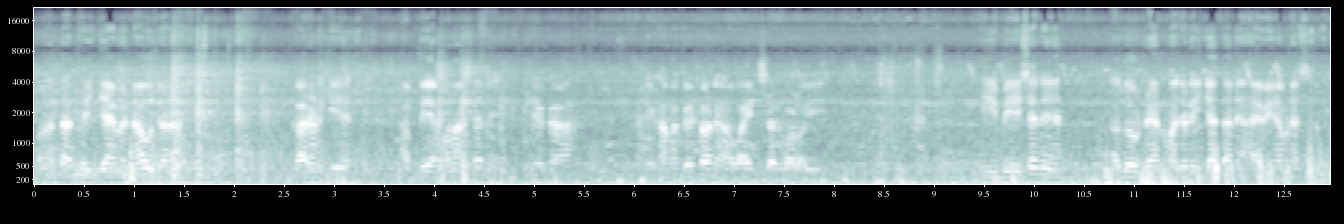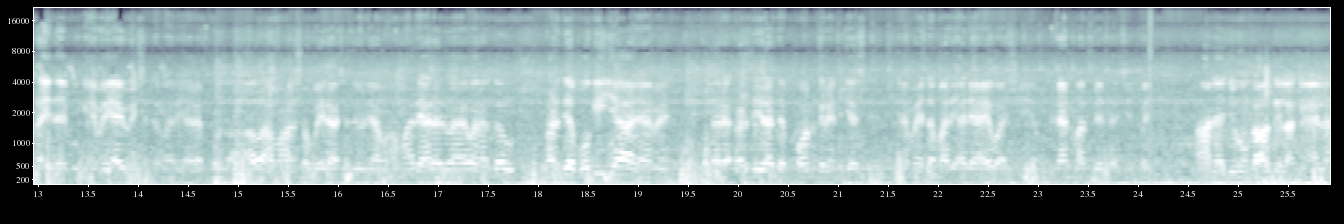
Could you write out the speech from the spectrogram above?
પણ હતા થઈ ગયા અમે નવ જણા. કારણ કે આ બે માણસ છે ને, એક આ એક આમાં બેઠો ને, આ વ્હાઈટ શર્ટ વાળો એ એ બે છે ને, અગાઉ ટ્રેનમાં ચડી જતા ને, આવીને અમને સરપ્રાઈઝ આપ્યું કે એમ આવી છે તમારે. યારે બોલો, આવા માણસો ભર્યા છે દુનિયામાં. અમારે યારે આવ્યા અગાઉ અડધે પોગી ગયા ને અમે. ત્યારે અડધી રાતે ફોન કરીને ગયા છે. અમે તમારી હારે આવ્યા છીએ. ટ્રેનમાં જ બેઠા છીએ. પછી આને હજી હું ગાવતી લાગે એટલે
